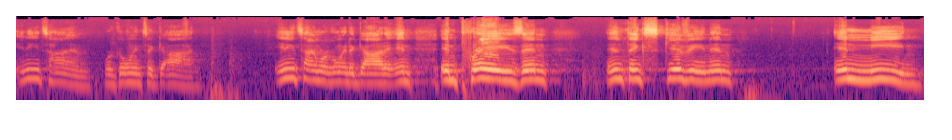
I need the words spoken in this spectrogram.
anytime we're going to God, anytime we're going to God in, in praise, in, in thanksgiving, in, in need,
